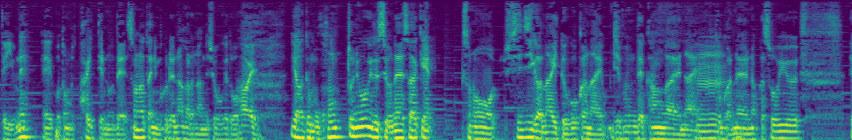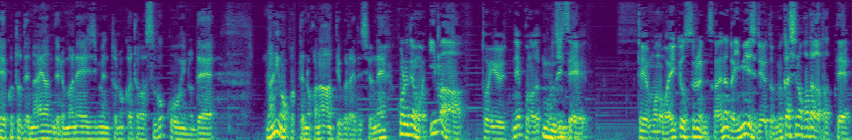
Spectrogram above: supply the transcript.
っていうね、えーことも入ってるので、そのあたりにも触れながらなんでしょうけど、はい。いや、でも本当に多いですよね、最近。その、指示がないと動かない、自分で考えないとかね、なんかそういうえーことで悩んでるマネージメントの方がすごく多いので、何が起こってるのかなっていうぐらいですよね。これでも今というね、このご時世っていうものが影響するんですかね。なんかイメージで言うと昔の方々って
